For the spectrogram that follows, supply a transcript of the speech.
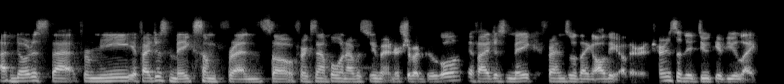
I've noticed that for me, if I just make some friends, so for example, when I was doing my internship at Google, if I just make friends with like all the other interns, so they do give you like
